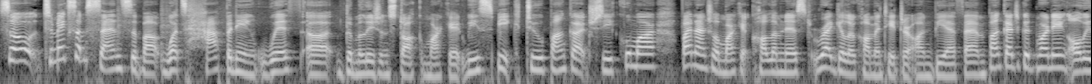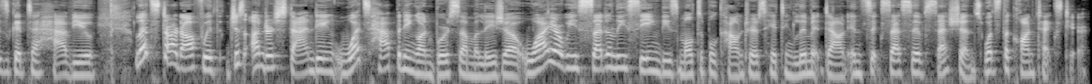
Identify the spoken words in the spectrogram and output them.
So, to make some sense about what's happening with uh, the Malaysian stock market, we speak to Pankaj C. Kumar, financial market columnist, regular commentator on BFM. Pankaj, good morning. Always good to have you. Let's start off with just understanding what's happening on Bursa Malaysia. Why are we suddenly seeing these multiple counters hitting limit down in successive sessions? What's the context here?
